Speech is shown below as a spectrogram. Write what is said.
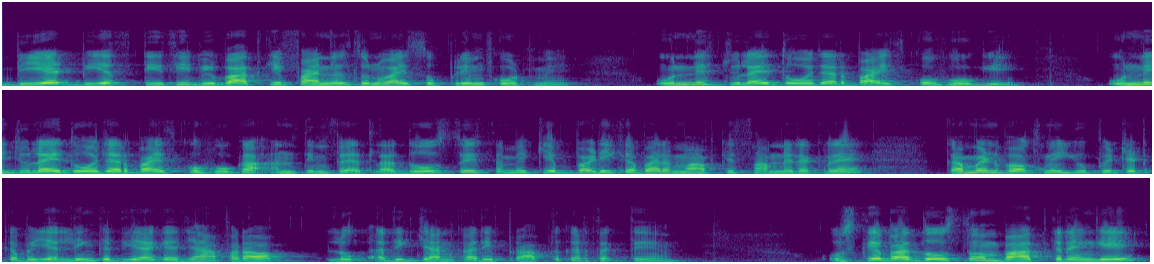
B Ed B S T C विवाद की फाइनल सुनवाई सुप्रीम कोर्ट में। 19 जुलाई 2022 को होगी। 19 जुलाई 2022 को होगा अंतिम फैसला। दोस्तों, इस समय की बड़ी खबर हम आपके सामने रख रहे हैं। कमेंट बॉक्स में यूपी टेट का भैया लिंक दिया गया, जहाँ पर आप लोग अधिक जानकारी प्राप्त कर सकते हैं। उसके बाद दोस्तों, हम बात करेंगे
